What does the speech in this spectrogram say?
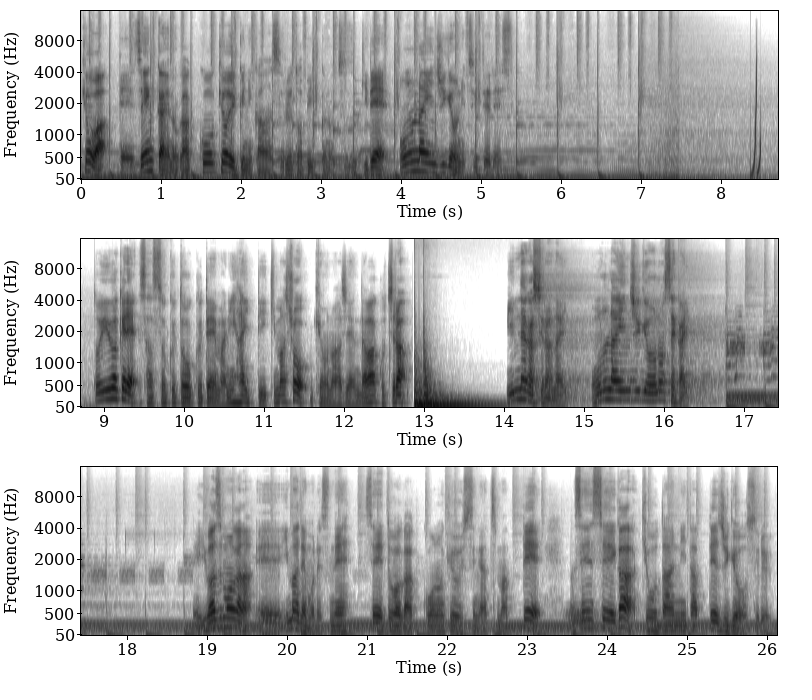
今日は、前回の学校教育に関するトピックの続きでオンライン授業についてですというわけで早速トークテーマに入っていきましょう。今日のアジェンダはこちら。みんなが知らないオンライン授業の世界。言わずもがな、えー、今でもですね生徒は学校の教室に集まって先生が教壇に立って授業をする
